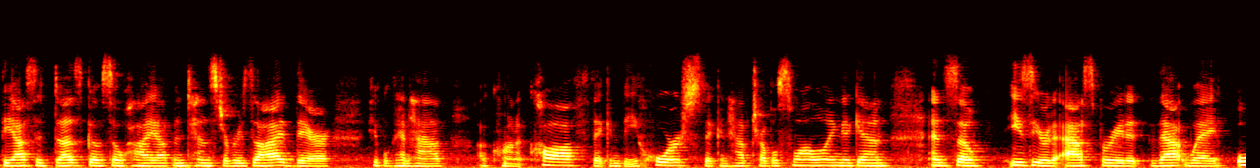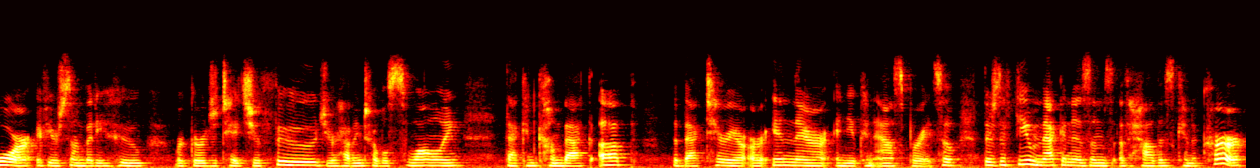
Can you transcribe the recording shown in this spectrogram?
the acid does go so high up and tends to reside there, people can have a chronic cough, they can be hoarse, they can have trouble swallowing again. And so, easier to aspirate it that way. Or if you're somebody who regurgitates your food, you're having trouble swallowing, that can come back up. The bacteria are in there and you can aspirate. So, there's a few mechanisms of how this can occur.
